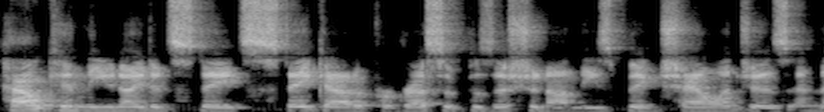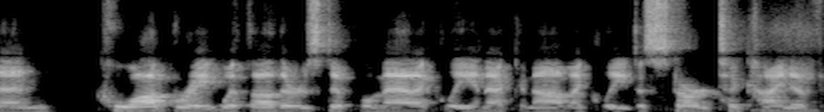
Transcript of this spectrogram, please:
how can the United States stake out a progressive position on these big challenges and then cooperate with others diplomatically and economically to start to kind of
